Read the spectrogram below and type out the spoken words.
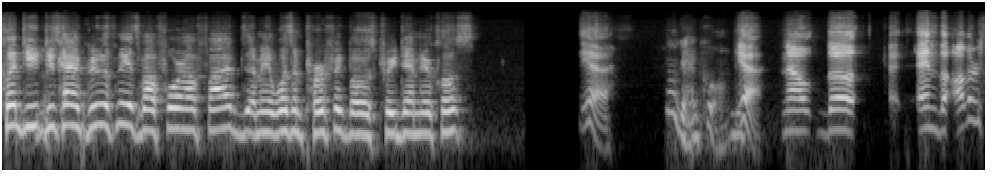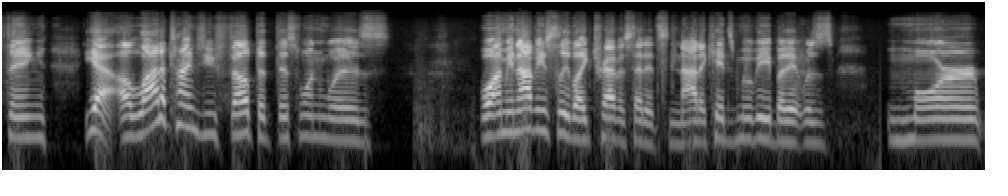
Clint, do you, do you kind of agree with me? It's about four out of five. I mean, it wasn't perfect, but it was pretty damn near close. Yeah. Okay, cool. Yeah. Now the and the other thing, yeah, a lot of times you felt that this one was well, I mean, obviously like Travis said it's not a kids movie, but it was more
